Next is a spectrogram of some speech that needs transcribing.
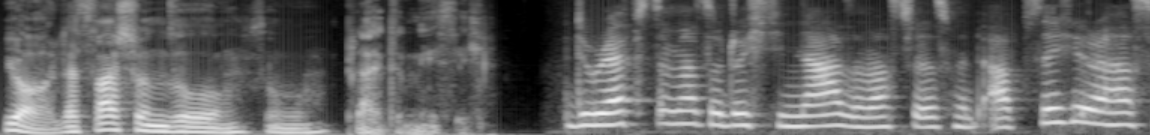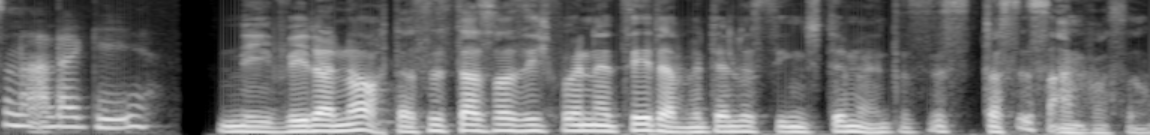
ja, das war schon so, so pleitemäßig. Du rappst immer so durch die Nase. Machst du das mit Absicht oder hast du eine Allergie? Nee, weder noch. Das ist das, was ich vorhin erzählt habe mit der lustigen Stimme. Das ist, das ist einfach so.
